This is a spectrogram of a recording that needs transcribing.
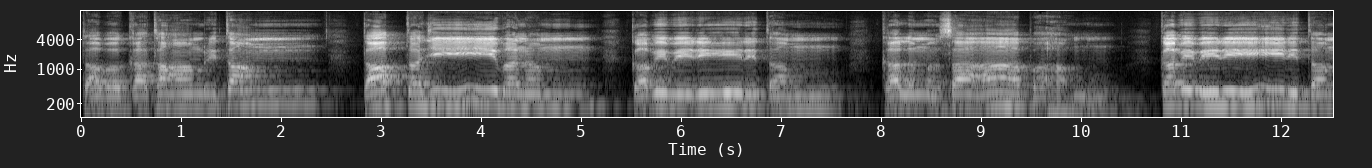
Tava kathamritam tapta jivanam kaviviriritam kalmasapaham kaviviriritam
